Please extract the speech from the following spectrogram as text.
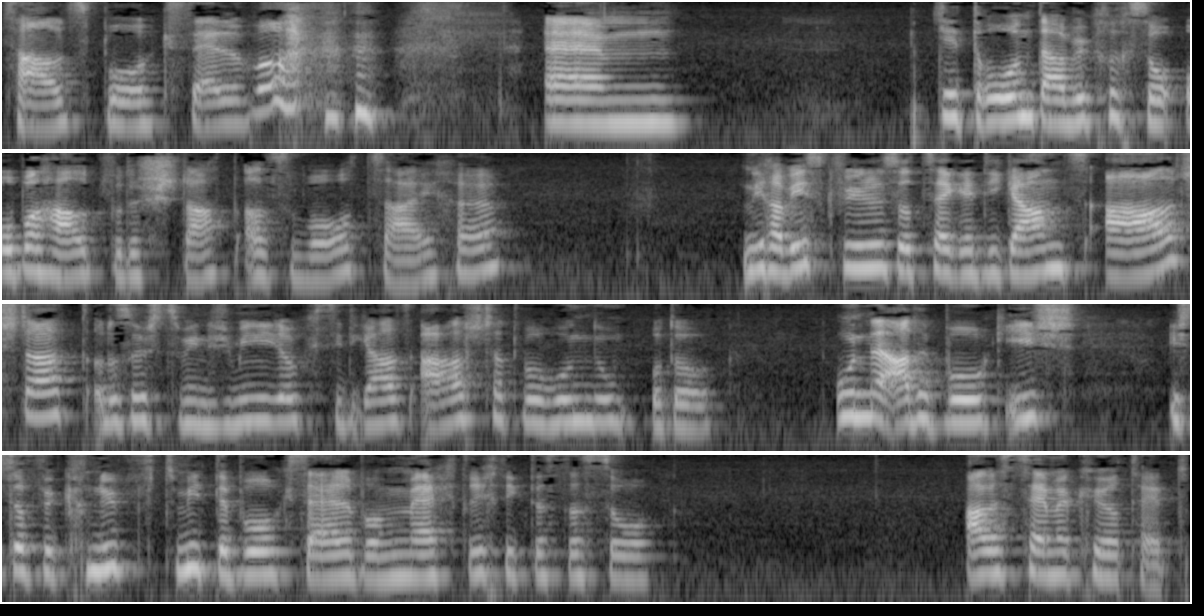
Salzburg selber. ähm, die thront auch wirklich so oberhalb von der Stadt als Wortzeichen. Und ich habe das Gefühl, sozusagen die ganze Altstadt, oder so ist zumindest mein Eindruck, die ganze Altstadt, die rundum, oder unten an der Burg ist, ist so verknüpft mit der Burg selber. Man merkt richtig, dass das so alles zusammengehört hat.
